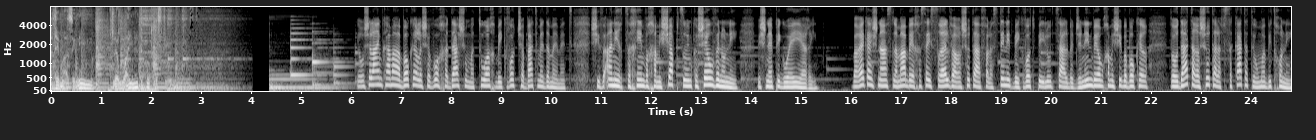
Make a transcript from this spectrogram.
אתם מאזינים ל-ynet פודקאסטים. ירושלים קמה הבוקר לשבוע חדש ומתוח בעקבות שבת מדממת. שבעה נרצחים וחמישה פצועים קשה ובינוני בשני פיגועי ירי. ברקע ישנה הסלמה ביחסי ישראל והרשות הפלסטינית בעקבות פעילות צה"ל בג'נין ביום חמישי בבוקר, והודעת הרשות על הפסקת התיאום הביטחוני.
